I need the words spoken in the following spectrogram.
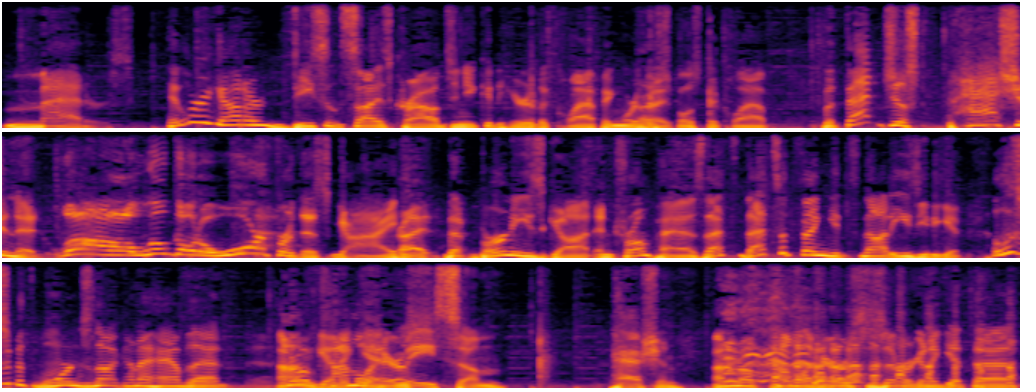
matters. Hillary got her decent sized crowds, and you could hear the clapping where they're Right. supposed to clap. But that just passionate, whoa, we'll go to war for this guy Right. that Bernie's got and Trump has. That's that's a thing it's not easy to get. Elizabeth Warren's not going to have that. I don't know I'm if gonna Kamala get Harris. me some passion. I don't know if Kamala Harris is ever going to get that.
